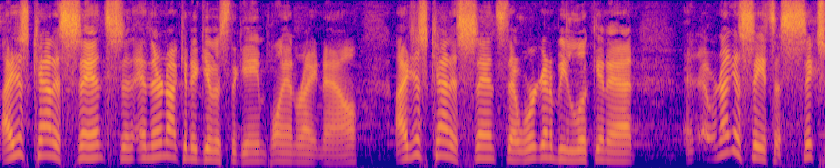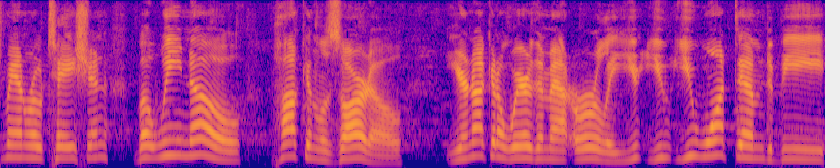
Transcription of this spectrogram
I just kind of sense, and, and they're not going to give us the game plan right now. I just kind of sense that we're going to be looking at. We're not going to say it's a six-man rotation, but we know Puk and Luzardo. You're not going to wear them out early. You, you you want them to be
